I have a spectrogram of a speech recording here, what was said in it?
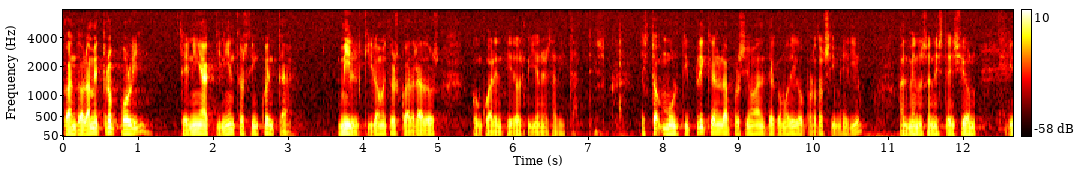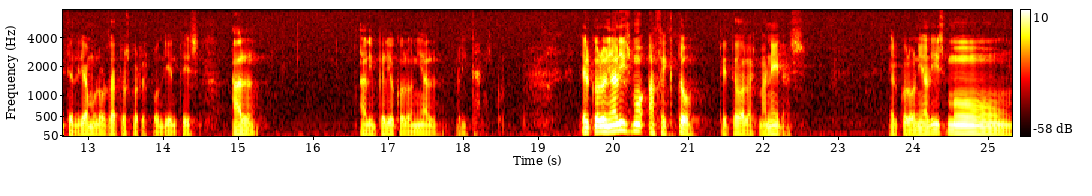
cuando la metrópoli tenía 550.000 kilómetros cuadrados con 42 millones de habitantes. Esto multiplíquenlo aproximadamente, como digo, por dos y medio, al menos en extensión, y tendríamos los datos correspondientes al, al imperio colonial británico. El colonialismo afectó de todas las maneras. El colonialismo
